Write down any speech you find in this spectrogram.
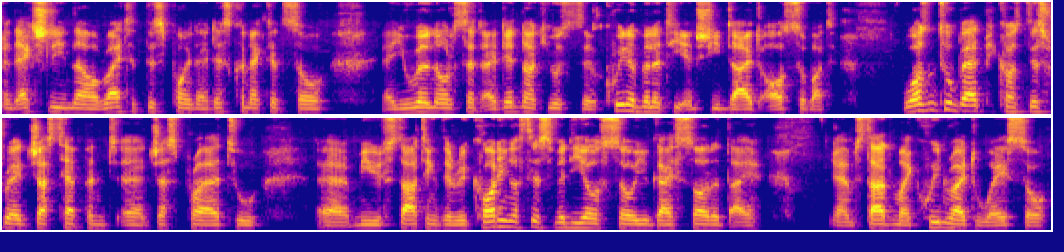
And actually now right at this point I disconnected so uh, you will notice that I did not use the queen ability and she died also but wasn't too bad because this raid just happened uh, just prior to uh, me starting the recording of this video, so you guys saw that I um, started my queen right away, so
